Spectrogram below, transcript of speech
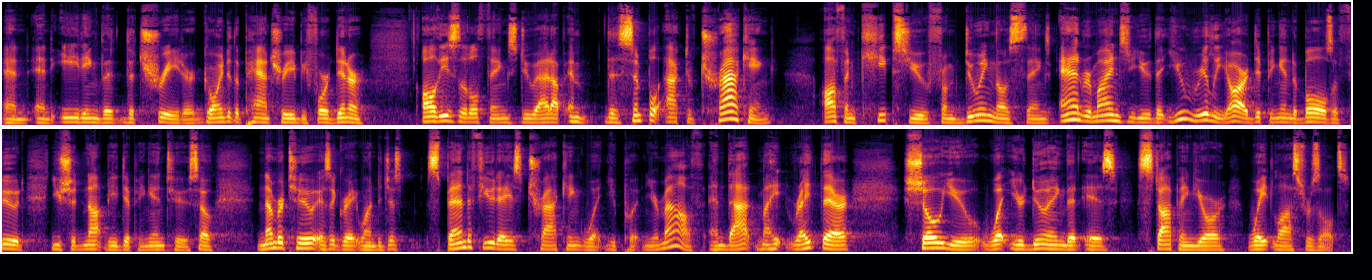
and and eating the the treat or going to the pantry before dinner. All these little things do add up, and the simple act of tracking often keeps you from doing those things and reminds you that you really are dipping into bowls of food you should not be dipping into. So, number two is a great one to just spend a few days tracking what you put in your mouth. And that might right there show you what you're doing that is stopping your weight loss results.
